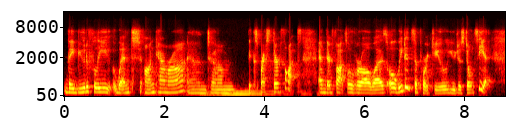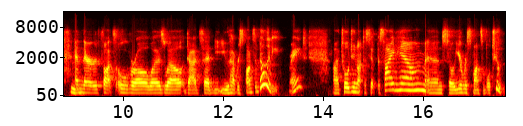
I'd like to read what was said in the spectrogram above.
they beautifully went on camera and um, expressed their thoughts. And their thoughts overall was, oh, we did support you, you just don't see it. Hmm. And their thoughts overall was, well, dad said you have responsibility, right? I told you not to sit beside him, and so you're responsible too.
